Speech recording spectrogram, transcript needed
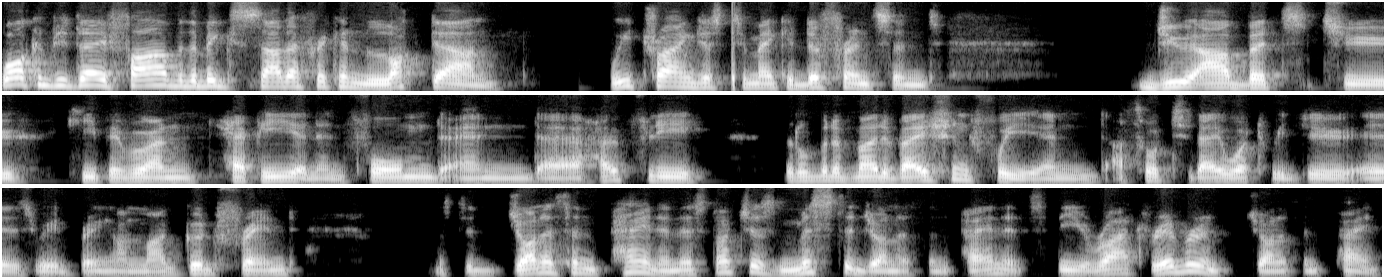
Welcome to day five of the big South African lockdown. We're trying just to make a difference and do our bit to keep everyone happy and informed and uh, hopefully a little bit of motivation for you. And I thought today what we'd do is we'd bring on my good friend, Mr. Jonathan Payne. And it's not just Mr. Jonathan Payne, it's the Right Reverend Jonathan Payne.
